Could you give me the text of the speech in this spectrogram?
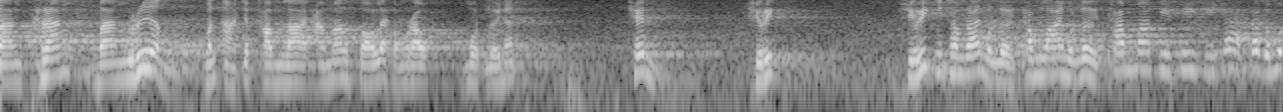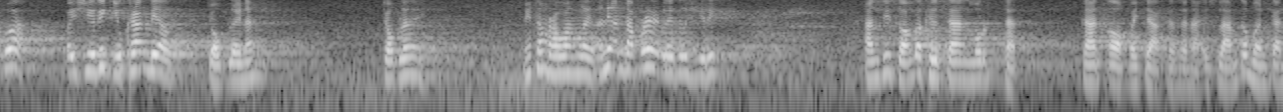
บางครั้งบางเรื่องมันอาจจะทำลายอามัลซอลและของเราหมดเลยนะ เช่นชิริกชิริกนี่ทำร้ายหมดเลยทำลายหมดเลยทำมากี่ปีกี่ชาติ ถ้าสมมติว่าไปชิริกอยู่ครั้งเดียว จบเลยนะ จบเลย นี่ต้องระวังเลย อันนี้อันดับแรกเลยคือชิริก อันที่สองก็คือการมุรตัดการออกไปจากศาสนาอิสลามก็เหมือนกัน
